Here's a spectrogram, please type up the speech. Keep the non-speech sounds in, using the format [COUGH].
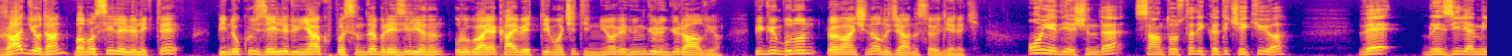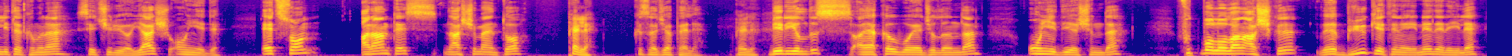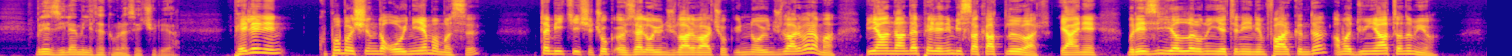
Radyodan babasıyla birlikte 1950 Dünya Kupası'nda Brezilya'nın Uruguay'a kaybettiği maçı dinliyor ve hüngür hüngür ağlıyor. Bir gün bunun rövanşını alacağını söyleyerek. 17 yaşında Santos'ta dikkati çekiyor ve Brezilya milli takımına seçiliyor. Yaş 17. Edson Arantes Nascimento Pele. kısaca Pele. Pele. Bir yıldız ayakkabı boyacılığından 17 yaşında futbol olan aşkı ve büyük yeteneği nedeniyle Brezilya milli takımına seçiliyor. Pele'nin kupa başında oynayamaması tabii ki işte çok özel oyuncular var, çok ünlü oyuncular var ama bir yandan da Pele'nin bir sakatlığı var. Yani Brezilyalılar onun yeteneğinin farkında ama dünya tanımıyor.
